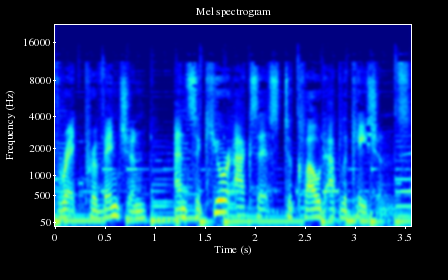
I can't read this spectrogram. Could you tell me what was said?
threat prevention, and secure access to cloud applications.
